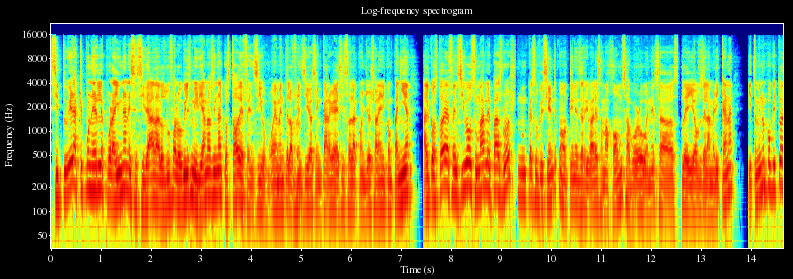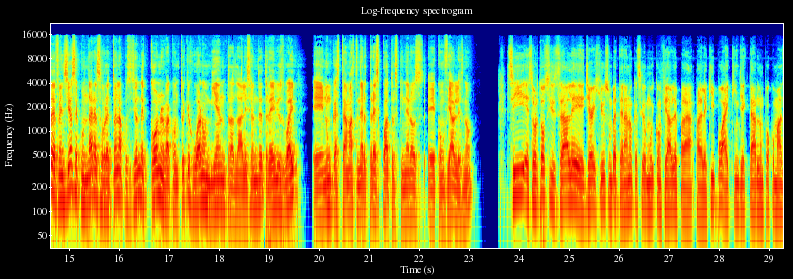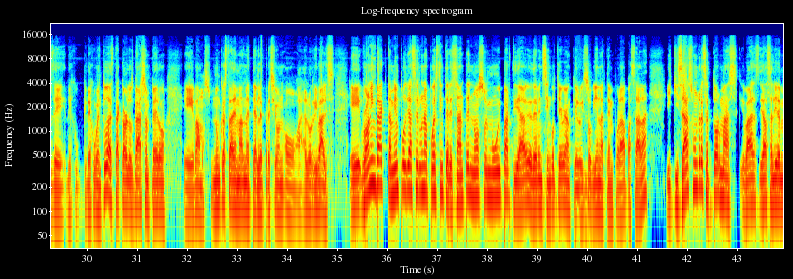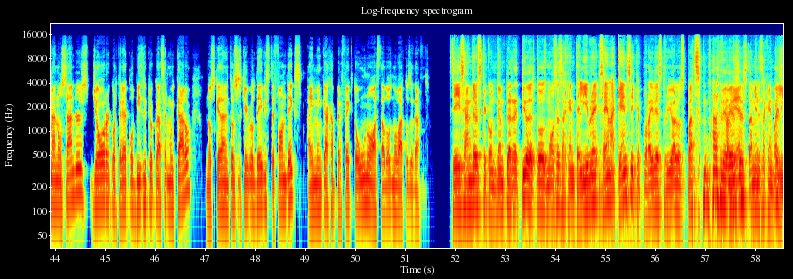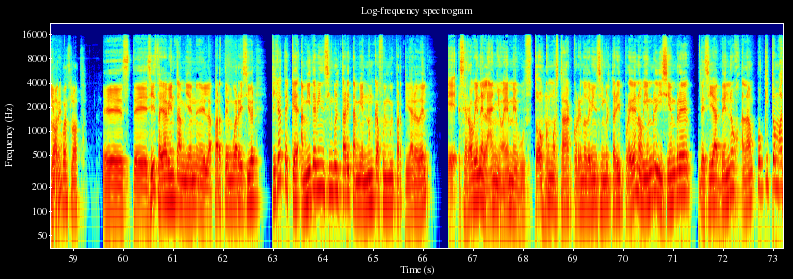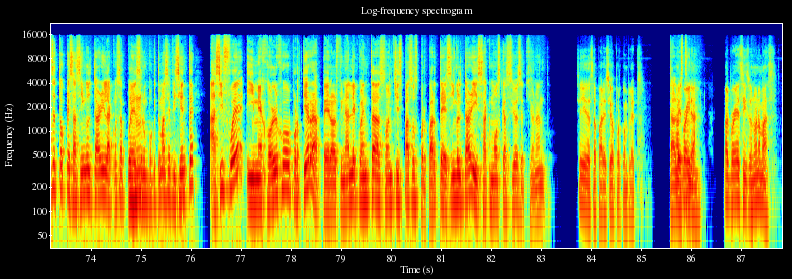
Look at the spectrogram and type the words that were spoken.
Si tuviera que ponerle por ahí una necesidad a los Buffalo Bills, me iría más bien al costado defensivo. Obviamente la ofensiva se encarga de sí sola con Josh Allen y compañía. Al costado defensivo, sumarle pass rush nunca es suficiente cuando tienes de rivales a Mahomes, a Burrow en esos playoffs de la americana. Y también un poquito de defensiva secundaria, sobre todo en la posición de cornerback. Con todo que jugaron bien tras la lesión de Travis White, eh, nunca está más tener 3-4 esquineros eh, confiables, ¿no? Sí, eh, sobre todo si sale Jerry Hughes, un veterano que ha sido muy confiable para, el equipo, hay que inyectarle un poco más de, juventud. Está Carlos Basham, pero eh, vamos, nunca está de más meterle presión a, los rivales. Eh, running back también podría ser una apuesta interesante. No soy muy partidario de Devin Singletary, aunque lo hizo bien la temporada pasada. Y quizás un receptor más que va, a salir Emmanuel Sanders. Yo recortaría a Cole Beasley, creo que va a ser muy caro. Nos quedan entonces Gabriel Davis, Stephon Diggs. Ahí me encaja perfecto uno o hasta dos novatos de draft. Sí, Sanders que contempla el retiro de todos modos es agente libre. Isaiah McKenzie que por ahí destruyó a los Pats un par de veces, también es agente libre. Slot, buen slot. Este, sí, estaría bien también eh, la parte de un wide receiver. Fíjate que a mí Devin Singletary también nunca fui muy partidario de él. Eh, cerró bien el año, eh. Me gustó cómo estaba corriendo Devin Singletary. Por ahí de noviembre y diciembre decía, denle ojalá un poquito más de toques a Singletary. La cosa puede ser un poquito más eficiente. Así fue y mejoró el juego por tierra, pero al final de cuentas son chispazos por parte de Singletary y Zach Moss ha sido decepcionante. Sí, desapareció por completo. Tal vez. Matt se hizo, no nada más.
